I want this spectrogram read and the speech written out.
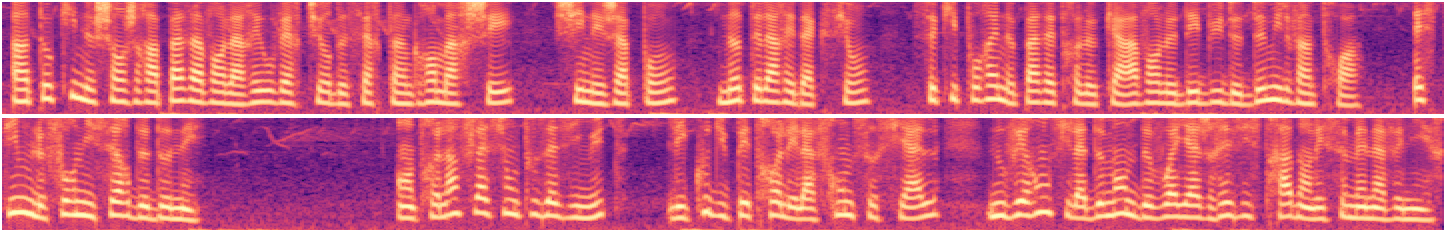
Un qui ne changera pas avant la réouverture de certains grands marchés, Chine et Japon, note de la rédaction, ce qui pourrait ne pas être le cas avant le début de 2023. Estime le fournisseur de données. Entre l'inflation tous azimuts, les coûts du pétrole et la fronde sociale, nous verrons si la demande de voyage résistera dans les semaines à venir.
